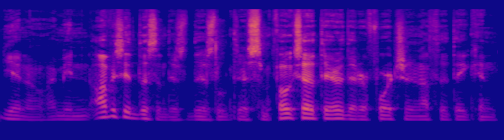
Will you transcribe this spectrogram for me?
You know i mean obviously listen there's there's there's some folks out there that are fortunate enough that they can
